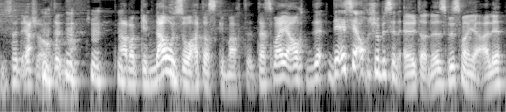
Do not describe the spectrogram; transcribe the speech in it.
Das hat er ja, auch gemacht. Aber genau so hat das gemacht. Das war ja auch, der ist ja auch schon ein bisschen älter, ne? das wissen wir ja alle.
